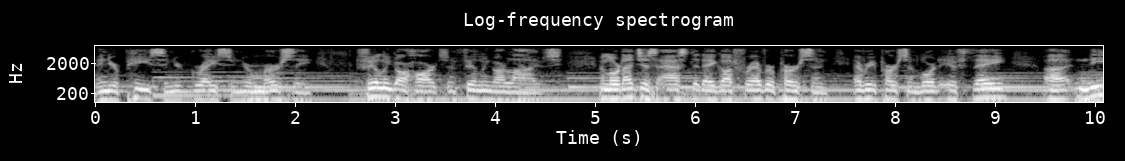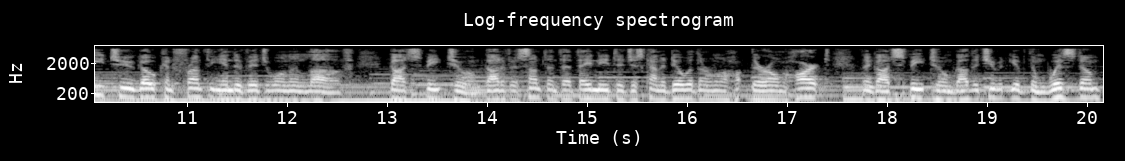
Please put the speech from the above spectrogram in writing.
and your peace and your grace and your mercy filling our hearts and filling our lives. And Lord, I just ask today, God, for every person, every person, Lord, if they uh, need to go confront the individual in love, God, speak to them. God, if it's something that they need to just kind of deal with their own, heart, then God, speak to them. God, that you would give them wisdom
